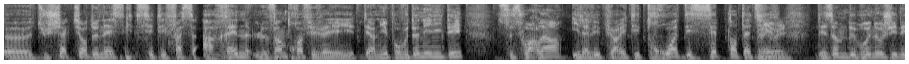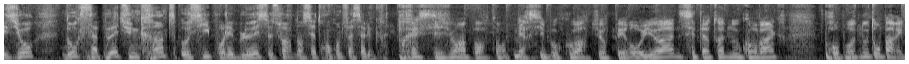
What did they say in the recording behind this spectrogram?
euh, du Shakhtar Donetsk, c'était face à Rennes le 23 février dernier. Pour vous donner une idée, ce soir-là, il avait pu arrêter trois des sept tentatives Eh oui. des hommes de Bruno Genesio. Donc ça peut être une crainte aussi pour les Bleuets ce soir dans cette rencontre face à l'Ukraine. Précision importante. Merci beaucoup Arthur Perrault. Johan, c'est à toi de nous convaincre. Propose-nous ton pari.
